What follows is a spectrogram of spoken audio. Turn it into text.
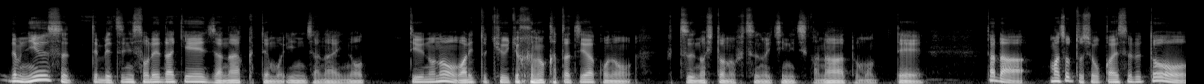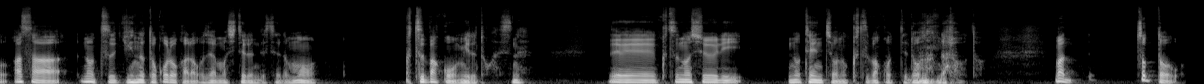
でもニュースって別にそれだけじゃなくてもいいんじゃないのっていうのの割と究極の形がこの普通の人の普通の一日かなと思って、ただ、まあちょっと紹介すると、朝の通勤のところからお邪魔してるんですけども、靴箱を見るとかですね。で、靴の修理の店長の靴箱ってどうなんだろうと。まあ、ちょっと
